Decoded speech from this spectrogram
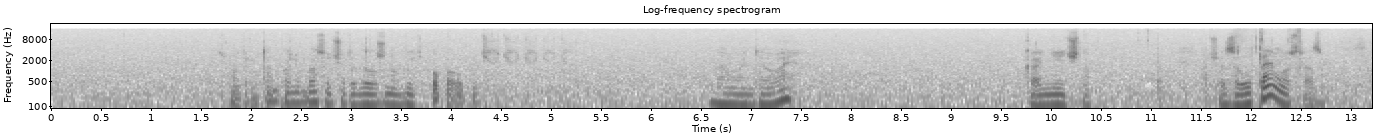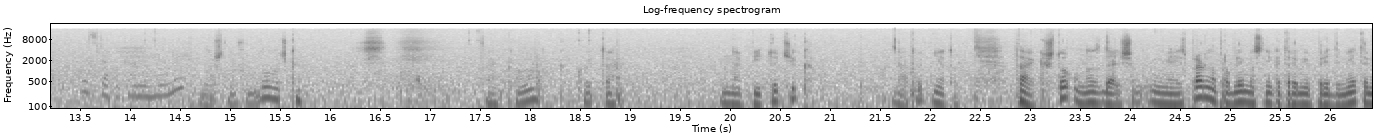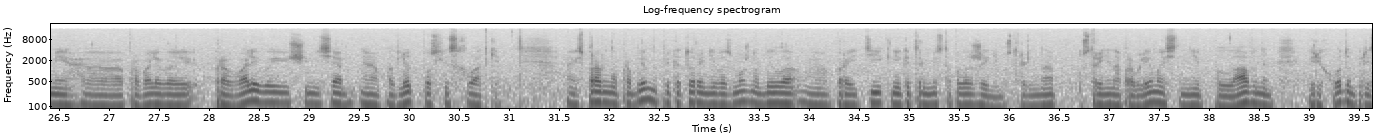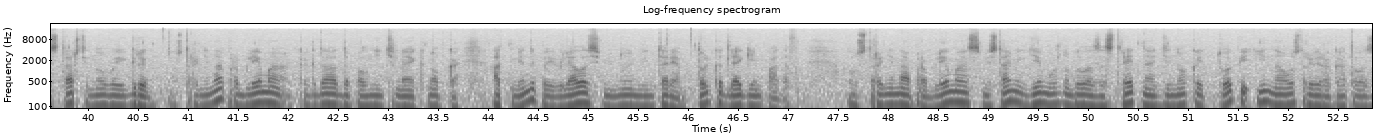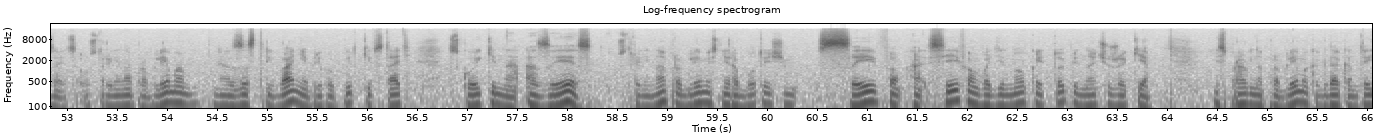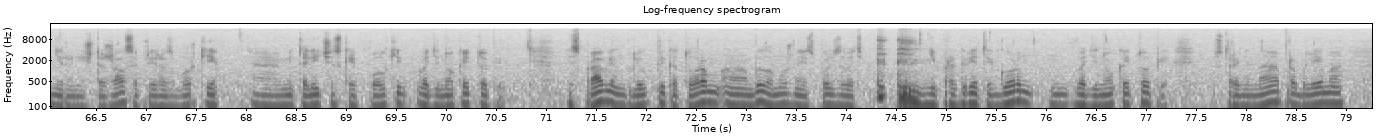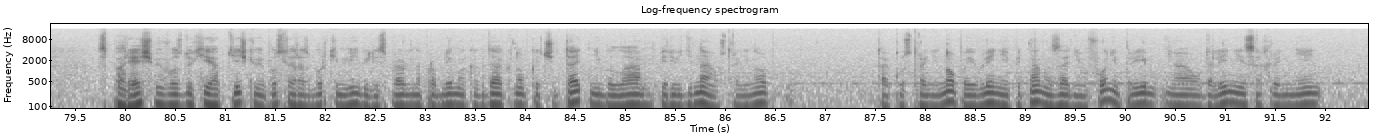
Смотрим, там по любасу что-то должно быть. Опа, опа, тихо, тихо, тихо. тихо. Давай, давай. Конечно. Сейчас залутаем его сразу. Наша футболочка. Так, о, какой-то напиточек. Да, тут нету. Так, что у нас дальше? Исправлена проблема с некоторыми предметами, э, проваливающимися э, под лед после схватки. А Исправлена проблема, при которой невозможно было э, пройти к некоторым местоположениям. Устранена, устранена проблема с неплавным переходом при старте новой игры. Устранена проблема, когда дополнительная кнопка отмены появлялась в меню инвентаря, только для геймпадов. Устранена проблема с местами, где можно было застрять на одинокой топе и на острове Рогатого Зайца. Устранена проблема э, застревания при попытке встать с койки на АЗС. Устранена проблема с неработающим сейфом, а, сейфом в одинокой топе на чужаке. Исправлена проблема, когда контейнер уничтожался при разборке э, металлической полки в одинокой топе. Исправлен глюк, при котором э, было можно использовать непрогретый горн в одинокой топе устранена проблема с парящими в воздухе аптечками после разборки мебели. Исправлена проблема, когда кнопка «Читать» не была переведена. Устранено, так, устранено появление пятна на заднем фоне при а, удалении сохранения,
